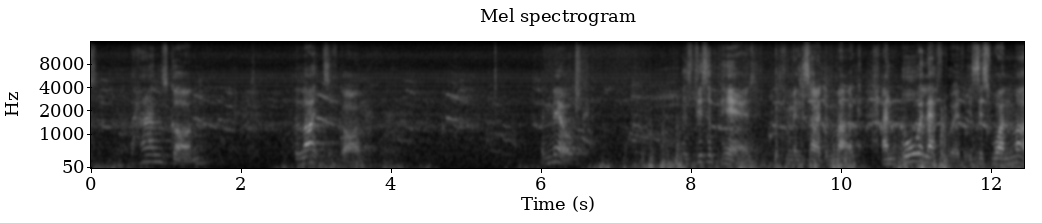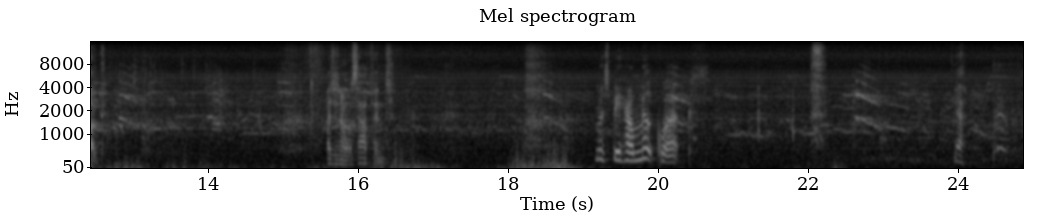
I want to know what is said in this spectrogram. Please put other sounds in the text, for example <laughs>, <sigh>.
the hand's gone, the lights have gone, the milk has disappeared from inside the mug, and all we're left with is this one mug. I don't know what's happened. Must be how milk works.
